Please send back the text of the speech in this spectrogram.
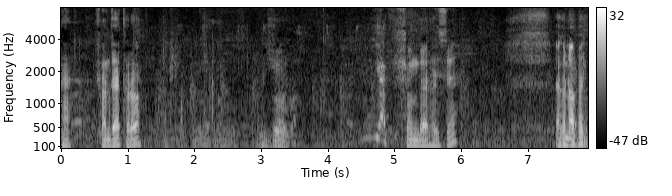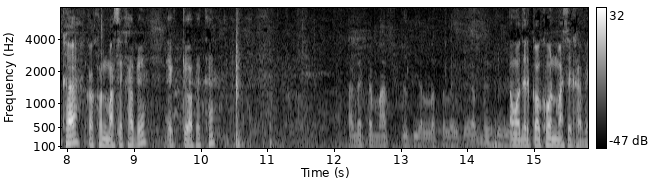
হ্যাঁ সঞ্জয় থরো। গুড সুন্দর হয়েছে। এখন অপেক্ষা কখন মাছে খাবে? একটু অপেক্ষা। আমাদের কখন মাছে খাবে?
